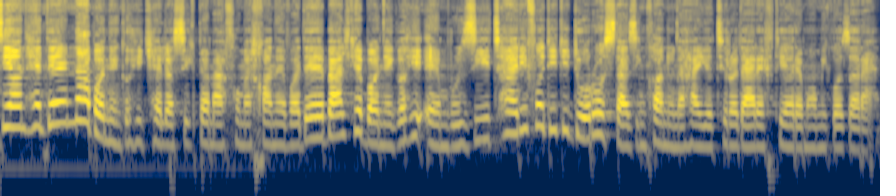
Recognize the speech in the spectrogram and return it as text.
سیان هدر نه با نگاهی کلاسیک به مفهوم خانواده بلکه با نگاهی امروزی تعریف و دیدی درست از این کانون حیاتی را در اختیار ما می‌گذارد.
